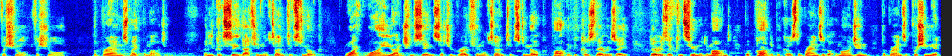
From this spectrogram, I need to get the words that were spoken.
for sure, for sure the brands make the margin. And you can see that in alternatives to milk. Why, why are you actually seeing such a growth in alternatives to milk? Partly because there is a there is a consumer demand, but partly because the brands have got the margin, the brands are pushing it,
